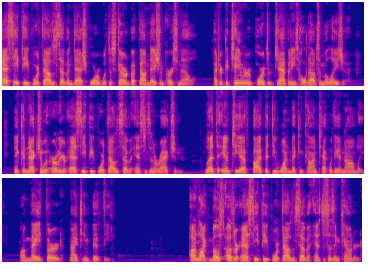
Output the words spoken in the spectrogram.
SCP-4007-4 was discovered by Foundation personnel, after continuing reports of Japanese holdouts in Malaysia, in connection with earlier SCP-4007 instance interaction, led to MTF-551 making contact with the anomaly on May 3, 1950. Unlike most other SCP-4007 instances encountered,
